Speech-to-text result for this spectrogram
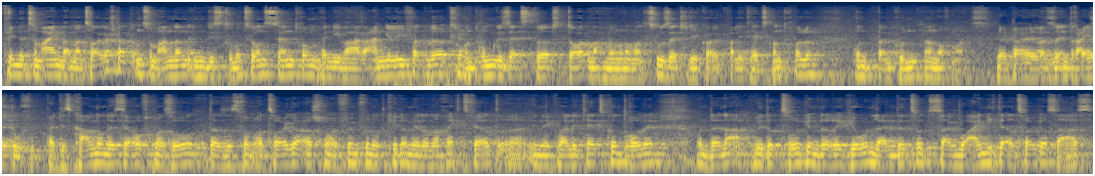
Findet zum einen beim Erzeuger statt und zum anderen im Distributionszentrum, wenn die Ware angeliefert wird okay. und umgesetzt wird. Dort machen wir nochmal zusätzliche Qualitätskontrolle und beim Kunden dann nochmals. Ja, bei, also in drei bei, Stufen. Bei Discountern ist ja oft mal so, dass es vom Erzeuger erstmal 500 Kilometer nach rechts fährt äh, in eine Qualitätskontrolle und dann wieder zurück in der Region landet, sozusagen, wo eigentlich der Erzeuger saß.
